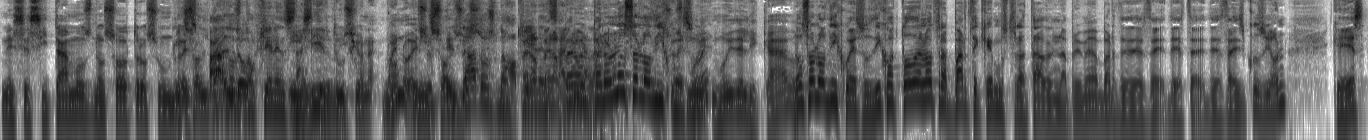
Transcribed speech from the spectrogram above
Necesitamos nosotros un Mis respaldo no quieren salir, institucional. Bueno, Mis soldados no, quieren pero, salir. Pero, no solo dijo eso, muy, ¿eh? muy, delicado. No solo dijo eso, dijo toda la otra parte que hemos tratado en la primera parte de, este, de, esta, de esta discusión, que es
